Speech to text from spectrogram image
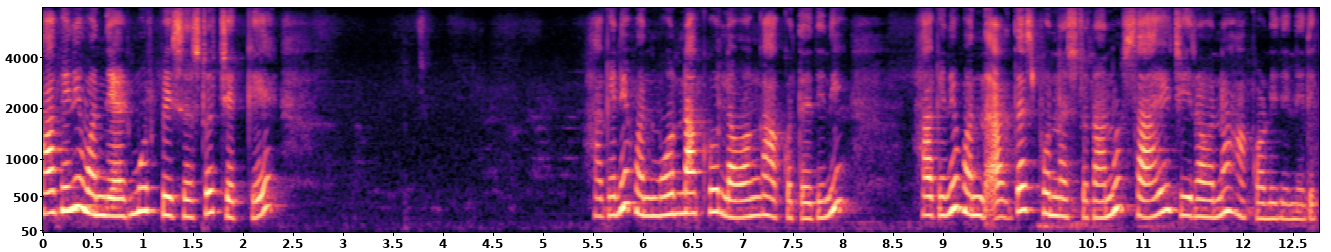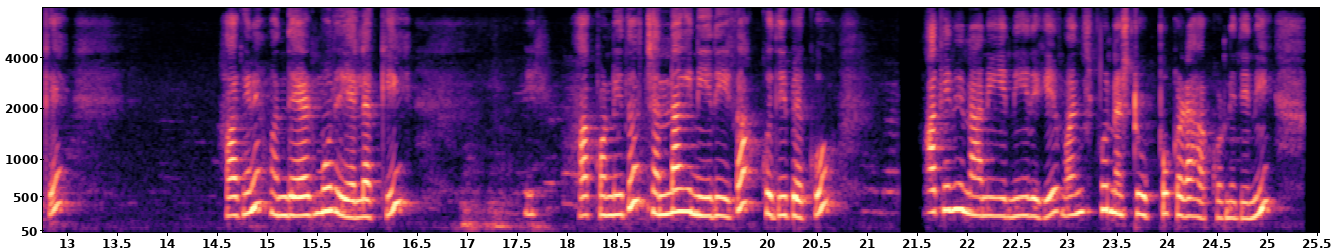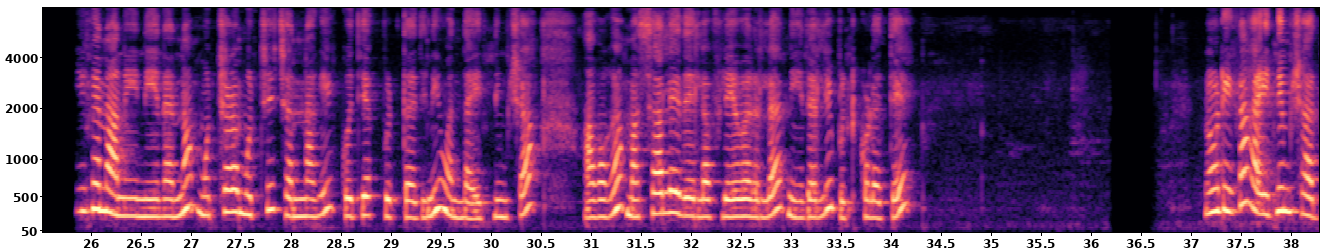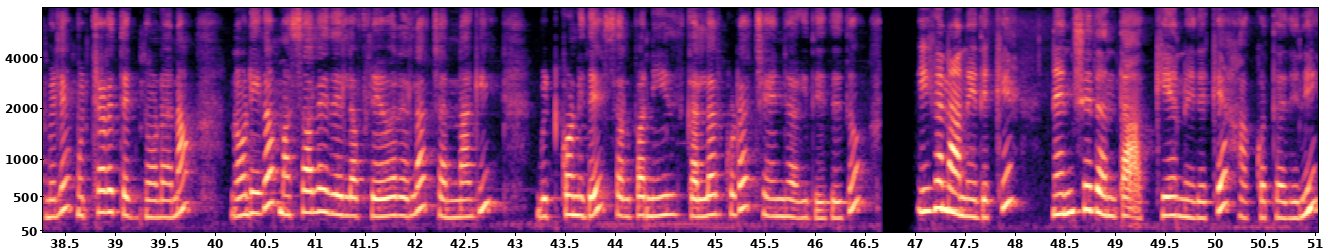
ಹಾಗೆಯೇ ಒಂದು ಎರಡು ಮೂರು ಪೀಸಷ್ಟು ಚಕ್ಕೆ. ಹಾಗೆಯೇ ಒಂದು ಮೂರು ನಾಲ್ಕು ಲವಂಗ ಹಾಕ್ಕೊತಾ ಇದ್ದೀನಿ. ಹಾಗೆಯೇ ಒಂದು ಅರ್ಧ ಸ್ಪೂನಷ್ಟು ನಾನು ಸಾಯಿ ಜೀರವನ್ನು ಹಾಕ್ಕೊಂಡಿದ್ದೀನಿ ಇದಕ್ಕೆ. ಹಾಗೆಯೇ ಒಂದು ಎರಡು ಮೂರು ಏಲಕ್ಕಿ ಹಾಕ್ಕೊಂಡಿದ್ದು ಚೆನ್ನಾಗಿ ನೀರೀಗ ಕುದಿಬೇಕು. ಹಾಗೆಯೇ ನಾನು ಈ ನೀರಿಗೆ ಒಂದು ಸ್ಪೂನಷ್ಟು ಉಪ್ಪು ಕೂಡ ಹಾಕ್ಕೊಂಡಿದ್ದೀನಿ. ಈಗ ನಾನು ಈ ನೀರನ್ನು ಮುಚ್ಚಳ ಮುಚ್ಚಿ ಚೆನ್ನಾಗಿ ಕುದಿಯೋಕ್ಕೆ ಬಿಡ್ತಾಯಿದ್ದೀನಿ ಒಂದು ಐದು ನಿಮಿಷ. ಆವಾಗ ಮಸಾಲೆದೆಲ್ಲ ಫ್ಲೇವರೆಲ್ಲ ನೀರಲ್ಲಿ ಬಿಟ್ಕೊಳ್ಳುತ್ತೆ. ನೋಡೀಗ ಐದು ನಿಮಿಷ ಆದಮೇಲೆ ಮುಚ್ಚಳ ತೆಗೆದು ನೋಡೋಣ. ನೋಡೀಗ ಮಸಾಲೆದೆಲ್ಲ ಫ್ಲೇವರ್ ಎಲ್ಲ ಚೆನ್ನಾಗಿ ಬಿಟ್ಕೊಂಡಿದೆ. ಸ್ವಲ್ಪ ನೀರು ಕಲರ್ ಕೂಡ ಚೇಂಜ್ ಆಗಿದೆ ಈಗ ನಾನು ಇದಕ್ಕೆ ನೆನೆಸಿದಂಥ ಅಕ್ಕಿಯನ್ನು ಇದಕ್ಕೆ ಹಾಕ್ಕೋತಾ ಇದ್ದೀನಿ.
